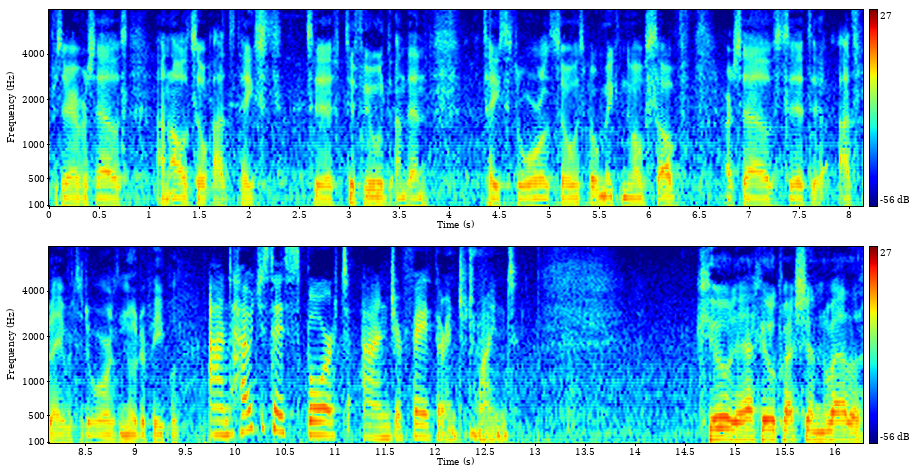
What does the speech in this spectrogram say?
preserve ourselves, and also add taste to, to food and then taste to the world. So it's about making the most of ourselves to, to add flavour to the world and other people. And how would you say sport and your faith are intertwined? Cool, yeah, cool question. Well,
